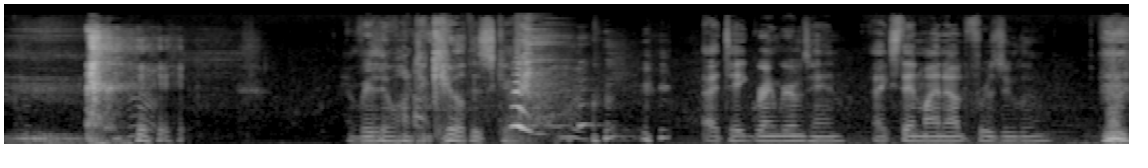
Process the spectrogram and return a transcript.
I really want to kill this guy. I take Gram Gram's hand. I extend mine out for Zulu.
